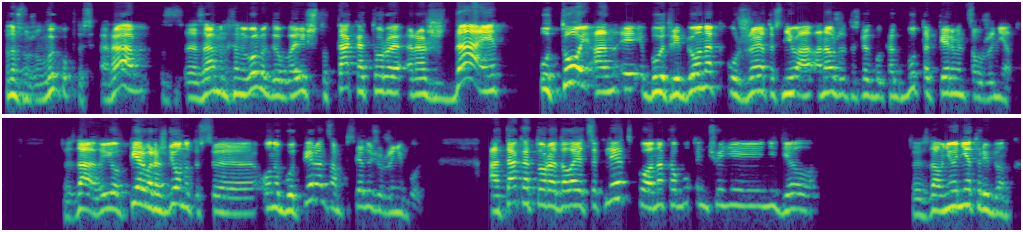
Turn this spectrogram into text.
Потому что нужен выкуп. То есть Рав Зальман Хангольма говорит, что та, которая рождает, у той э, будет ребенок уже, то есть она уже то есть как, бы, как будто первенца уже нет. То есть, да, ее перворожденный, то есть э, он и будет первенцем, а следующий уже не будет. А та, которая дала яйцеклетку, она как будто ничего не, не делала. То есть, да, у нее нет ребенка.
